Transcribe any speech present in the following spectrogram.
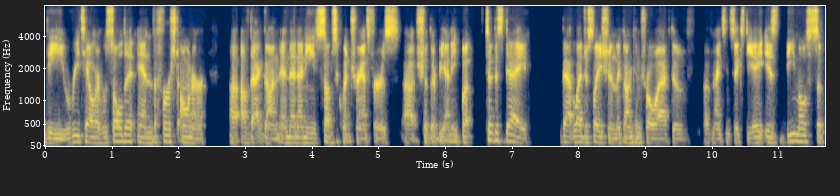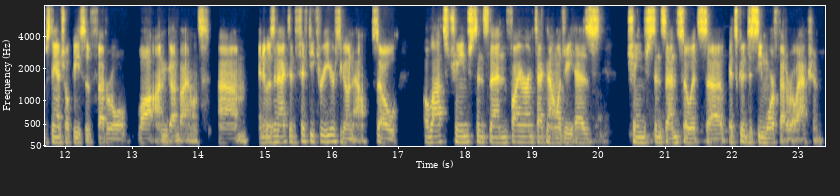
the retailer who sold it, and the first owner uh, of that gun, and then any subsequent transfers, uh, should there be any. But to this day, that legislation, the Gun Control Act of, of 1968, is the most substantial piece of federal law on gun violence. Um, and it was enacted 53 years ago now. So a lot's changed since then. Firearm technology has changed since then. So it's uh, it's good to see more federal action.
